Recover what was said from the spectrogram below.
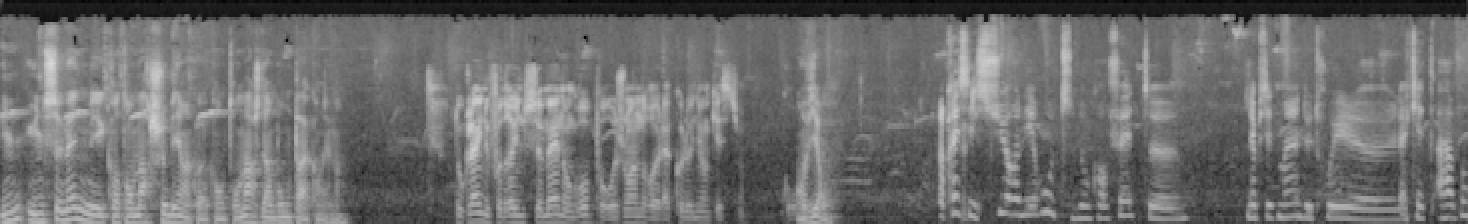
une, une semaine, mais quand on marche bien, quoi, quand on marche d'un bon pas quand même, hein. Donc là, il nous faudrait une semaine en gros pour rejoindre la colonie en question. Gros. environ. Après, c'est sur les routes, donc en fait, euh, il y a peut-être moyen de trouver euh, la quête avant.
